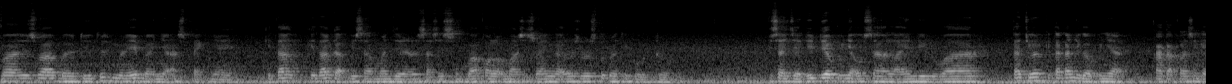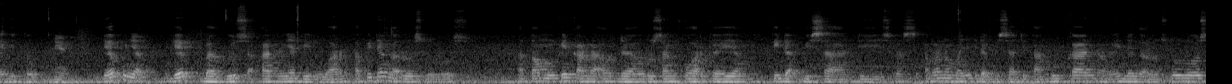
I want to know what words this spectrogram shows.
mahasiswa abadi itu sebenarnya banyak aspeknya ya kita kita nggak bisa mengeneralisasi semua kalau mahasiswa yang nggak lulus lulus itu berarti bodoh bisa jadi dia punya usaha lain di luar kita juga kita kan juga punya kakak kelas yang kayak gitu. Iya. dia punya dia bagus karirnya di luar tapi dia nggak lulus lulus atau mungkin karena ada urusan keluarga yang tidak bisa di apa namanya tidak bisa ditangguhkan makanya dia nggak lulus lulus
